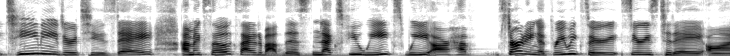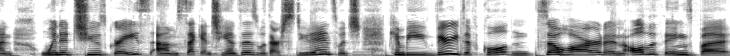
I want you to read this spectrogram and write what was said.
Teenager Tuesday. I'm so excited about this. Next few weeks, we are have starting a three week ser- series today on when to choose grace, um, second chances with our students, which can be very difficult and so hard and all the things. But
